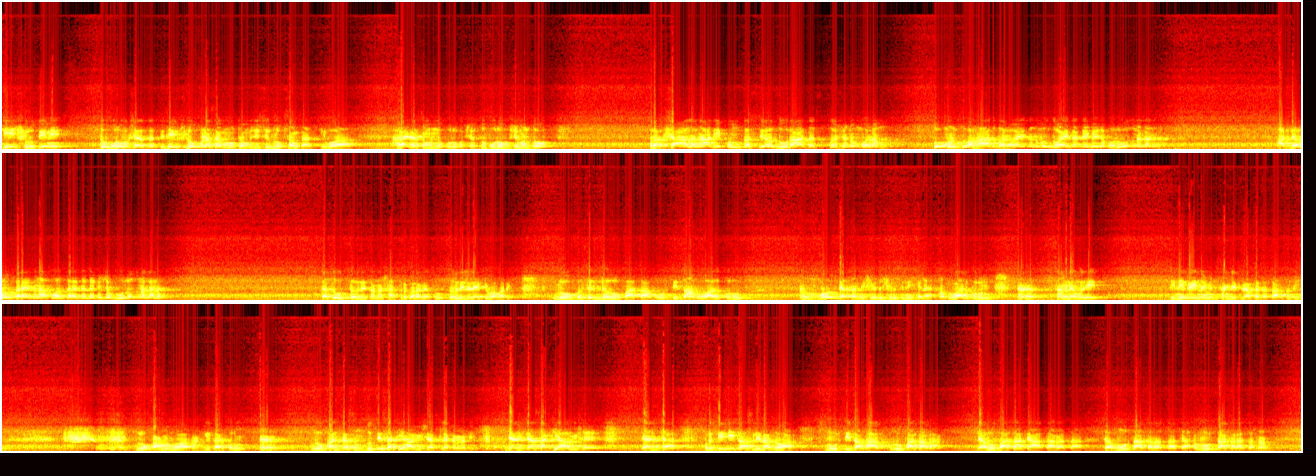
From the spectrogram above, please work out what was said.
की श्रुतीने तो पूर्वपक्षाचा तिथे एक श्लोक पण असा मोठा मजेशीर लोक सांगतात की बुवा खरं त्याचं म्हणणं पूर्वपक्ष तो पूर्वपक्ष म्हणतो प्रक्षालनाधी पंकस्य दुरादस्पर्शनम वरम. तो म्हणतो हात भरवायचा ना मग धुवायचा त्यापेक्षा भरवूच नका ना. अध्यारोप करायचा ना अपवाद करायचा त्यापेक्षा बोलूच नका ना. त्याचं उत्तर देताना शास्त्रकाराने असं उत्तर दिलेलं आहे की बाबा रे लोकसिद्ध रूपाचा मूर्तीचा अनुवाद करून मग त्याचा निषेध श्रुतीने केलाय. अनुवाद करून सांगण्यामध्ये तिने काही नवीन सांगितले असा त्याचा अर्थ नाही. लोकानुभवाचा अंगीकार करून लोकांच्या समजुतीसाठी हा विषय असल्या कारणाने ज्यांच्यासाठी हा विषय आहे त्यांच्या प्रतितीचा असलेला जो हा मूर्तीचा भाग रूपाचा भाग त्या रूपाचा त्या आकाराचा त्या मूर्त आकाराचा त्या अमूर्त आकाराचा नाम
